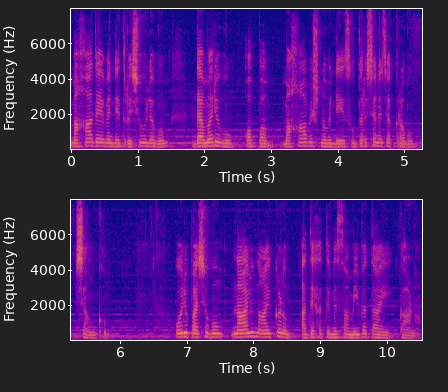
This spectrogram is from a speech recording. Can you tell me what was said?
മഹാദേവന്റെ ത്രിശൂലവും ഡമരുവും ഒപ്പം മഹാവിഷ്ണുവിന്റെ സുദർശന ചക്രവും ശംഖും. ഒരു പശുവും നാലു നായ്ക്കളും അദ്ദേഹത്തിന്റെ സമീപത്തായി കാണാം.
